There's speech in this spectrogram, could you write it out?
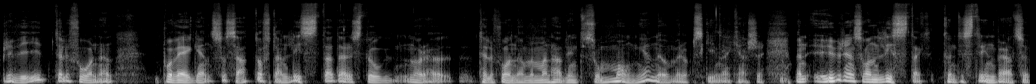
bredvid telefonen på väggen så satt ofta en lista där det stod några telefonnummer. Man hade inte så många nummer uppskrivna kanske. Men ur en sån lista kunde Strindberg alltså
